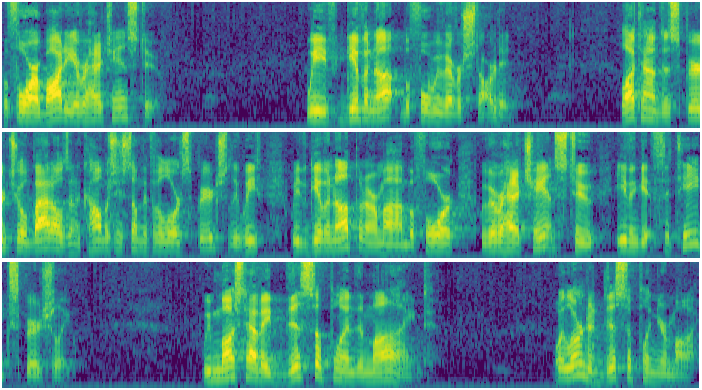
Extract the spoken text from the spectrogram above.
before our body ever had a chance to. We've given up before we've ever started. A lot of times in spiritual battles and accomplishing something for the Lord spiritually, we've, we've given up in our mind before we've ever had a chance to even get fatigued spiritually. We must have a disciplined mind. Well, learn to discipline your mind.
